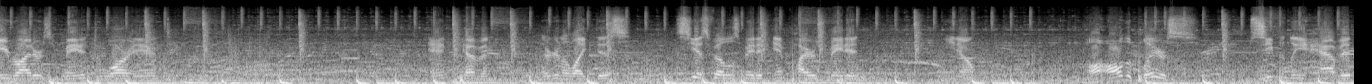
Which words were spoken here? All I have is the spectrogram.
A riders have made it to our end. And Kevin, they're gonna like this. CS Velos made it, Empire's made it. You know, all, all the players seemingly have it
